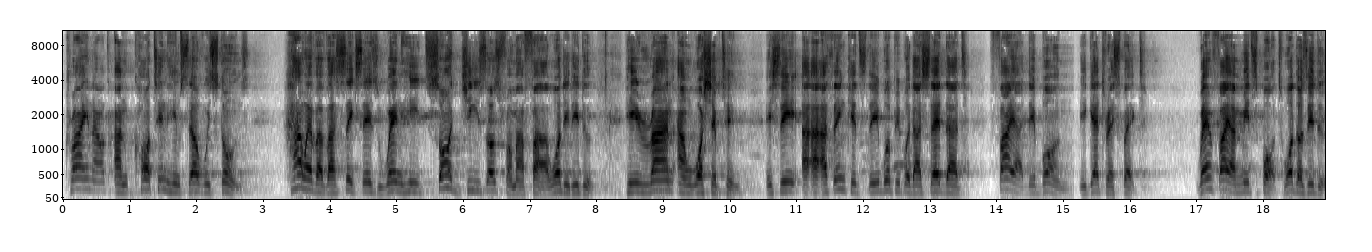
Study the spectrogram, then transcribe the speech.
crying out and cutting himself with stones. However, verse 6 says, when he saw Jesus from afar, what did he do? He ran and worshipped him. You see, I, I think it's the Igbo people that said that fire they burn, he get respect. When fire meets pot, what does he do?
